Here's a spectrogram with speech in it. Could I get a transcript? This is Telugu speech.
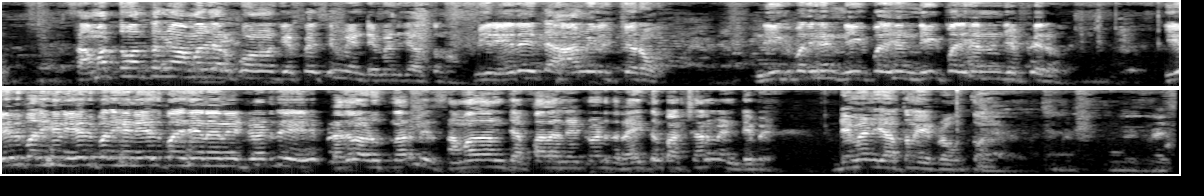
సమర్థవంతంగా అమలు జరపను అని చెప్పేసి మేము డిమాండ్ చేస్తున్నాం. మీరు ఏదైతే హామీలు ఇచ్చారో నీకు పదిహేను నీకు పదిహేను నీకు పదిహేను అని చెప్పారు. ఏది పదిహేను ఏది పదిహేను ఏది పదిహేను అనేటువంటిది ప్రజలు అడుగుతున్నారు. మీరు సమాధానం చెప్పాలనేటువంటిది రైతు పక్షాన్ని మేము డిబేట్ డిమాండ్ చేస్తున్నాం ఈ ప్రభుత్వం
